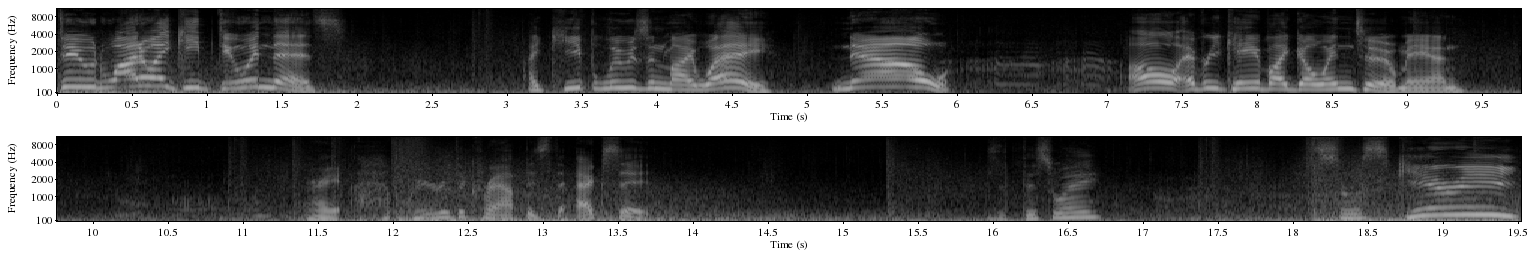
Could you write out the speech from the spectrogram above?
Dude, why do I keep doing this? I keep losing my way. No! Oh, every cave I go into, man. Alright, the crap is the exit? Is it this way? It's so scary!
